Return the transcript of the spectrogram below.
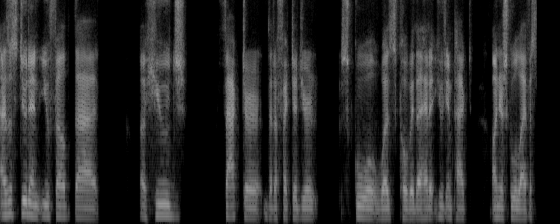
as a student, you felt that a huge factor that affected your school was COVID that had a huge impact on your school life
